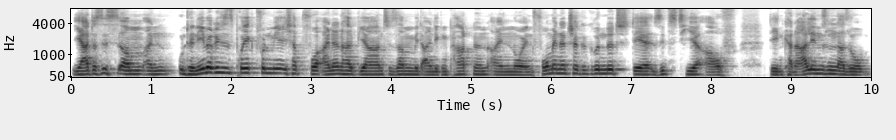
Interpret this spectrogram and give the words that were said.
Ja, das ist ähm, ein unternehmerisches Projekt von mir. Ich habe vor eineinhalb Jahren zusammen mit einigen Partnern einen neuen Fondsmanager gegründet. Der sitzt hier auf den Kanalinseln. Also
